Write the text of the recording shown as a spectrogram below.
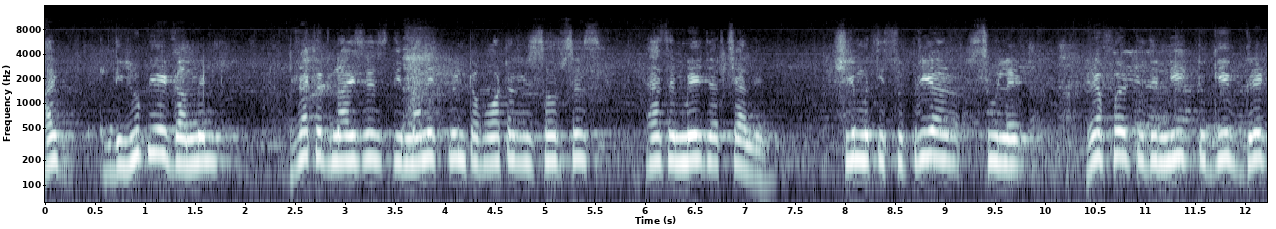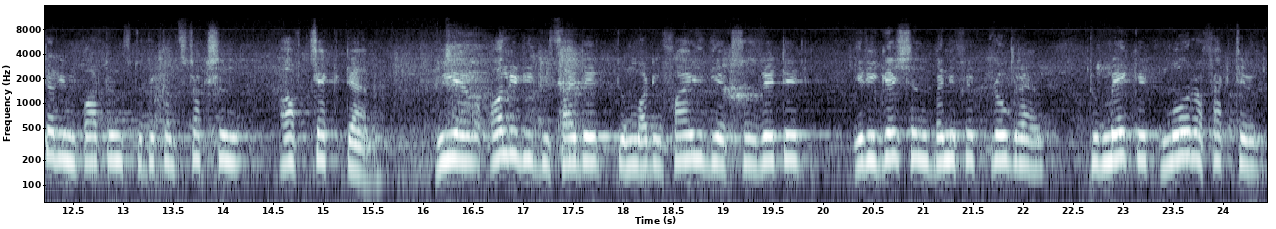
I, the UPA government recognizes the management of water resources as a major challenge. Srimati Supriya Sule referred to the need to give greater importance to the construction of check dam. We have already decided to modify the accelerated irrigation benefit program to make it more effective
